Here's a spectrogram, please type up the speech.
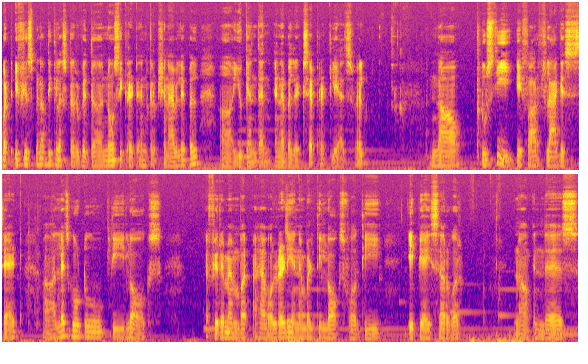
But if you spin up the cluster with uh, no secret encryption available uh, you can then enable it separately as well. Now to see if our flag is set uh, let's go to the logs. If you remember I have already enabled the logs for the API server now in this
